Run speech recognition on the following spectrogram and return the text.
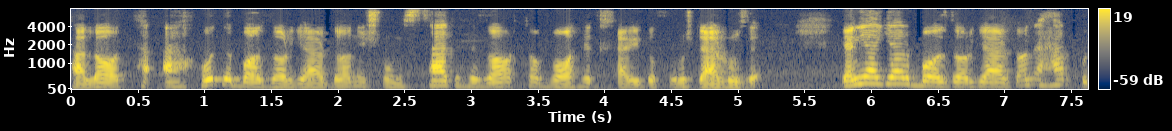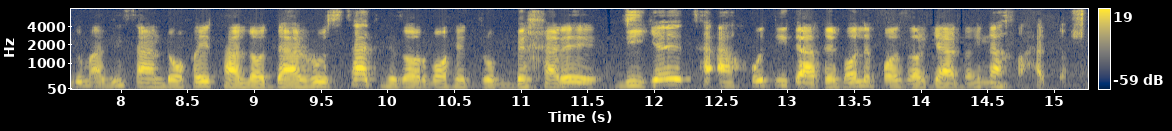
طلا تعهد بازارگردانشون صد هزار تا واحد خرید و فروش در روزه. یعنی اگر بازارگردان هر کدوم از این صندوق های طلا در روز 100 هزار واحد رو بخره دیگه تعهدی در قبال بازارگردانی نخواهد داشت.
